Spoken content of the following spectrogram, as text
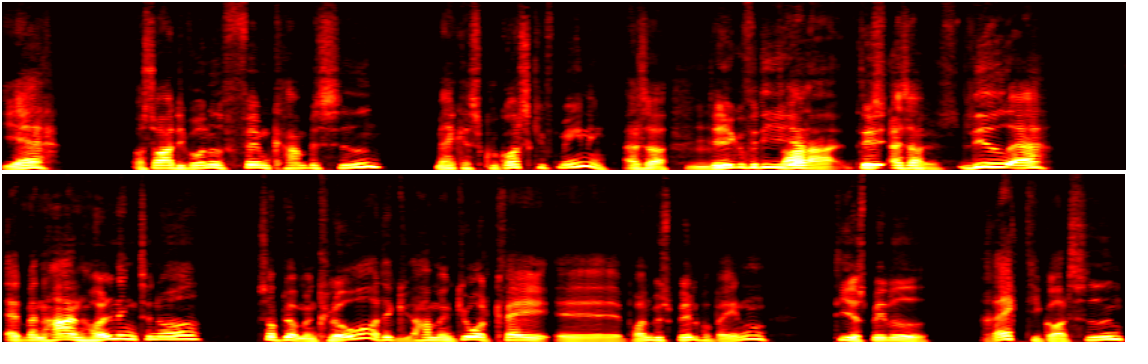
Ja, og så har de vundet fem kampe siden. Man kan sgu godt skifte mening. Altså, Mm. mm. det er ikke fordi... Nej, at- nej, det- Det, altså, livet er, at man har en holdning til noget, så bliver man klogere, og det Mm. har man gjort kvæg øh, Brøndby spil på banen. De har spillet rigtig godt siden,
